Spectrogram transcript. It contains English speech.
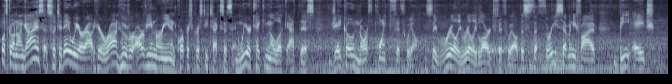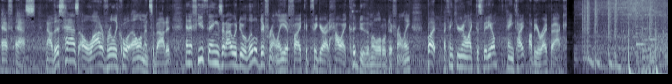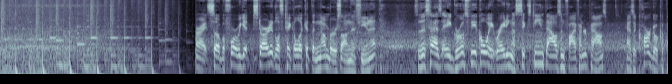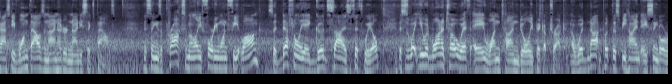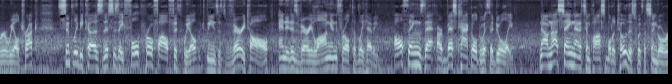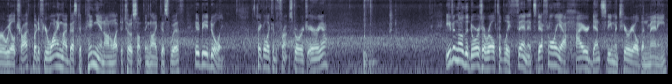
What's going on guys? So today we are out here Ron Hoover RV and Marine in Corpus Christi, Texas, and we are taking a look at this Jayco North Point fifth wheel. This is a really, really large fifth wheel. This is the 375 BHFS. Now this has a lot of really cool elements about it and a few things that I would do a little differently if I could figure out how I could do them a little differently. But I think you're gonna like this video. Hang tight, I'll be right back. All right, so before we get started, let's take a look at the numbers on this unit. So this has a gross vehicle weight rating of 16,500 pounds, has a cargo capacity of 1,996 pounds. This thing is approximately 41 feet long, so definitely a good size fifth wheel. This is what you would want to tow with a one ton dually pickup truck. I would not put this behind a single rear wheel truck simply because this is a full profile fifth wheel, which means it's very tall and it is very long and it's relatively heavy. All things that are best tackled with a dually. Now, I'm not saying that it's impossible to tow this with a single rear wheel truck, but if you're wanting my best opinion on what to tow something like this with, it would be a dually. Let's take a look at the front storage area. Even though the doors are relatively thin, it's definitely a higher density material than many.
